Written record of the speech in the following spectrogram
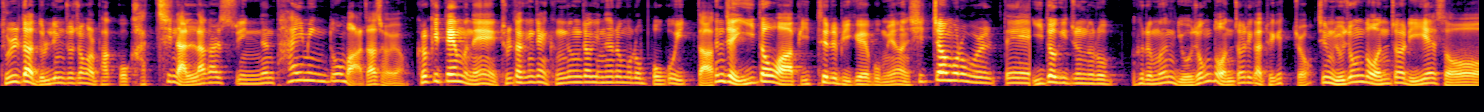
둘 다 눌림 조정을 받고 같이 날아갈 수 있는 타이밍도 맞아져요. 그렇기 때문에 둘 다 굉장히 긍정적인 흐름으로 보고 있다. 현재 이더와 비트를 비교해 보면 시점으로 볼 때 이더 기준으로 흐름은 요 정도 언저리가 되겠죠. 지금 요 정도 언저리에서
